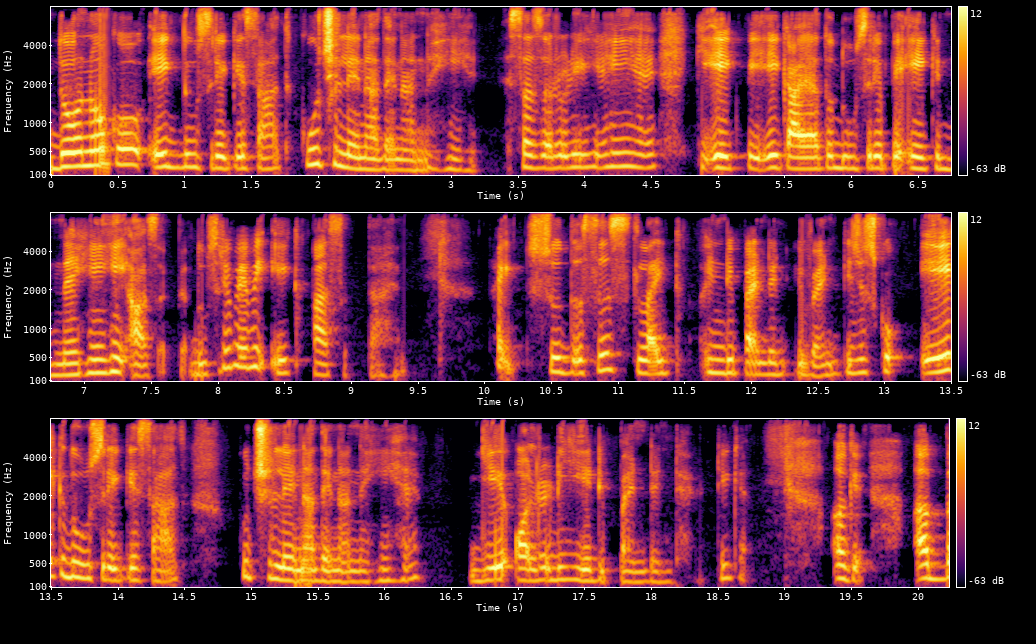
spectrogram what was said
दोनों को एक दूसरे के साथ कुछ लेना देना नहीं है। ऐसा ज़रूरी यही है कि एक पे एक आया तो दूसरे पे एक नहीं ही आ सकता। दूसरे पे भी एक आ सकता है। Right so this is like independent event कि जिसको एक दूसरे के साथ कुछ लेना देना नहीं है। ये ऑलरेडी ये डिपेंडेंट है ठीक है? ओके अब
